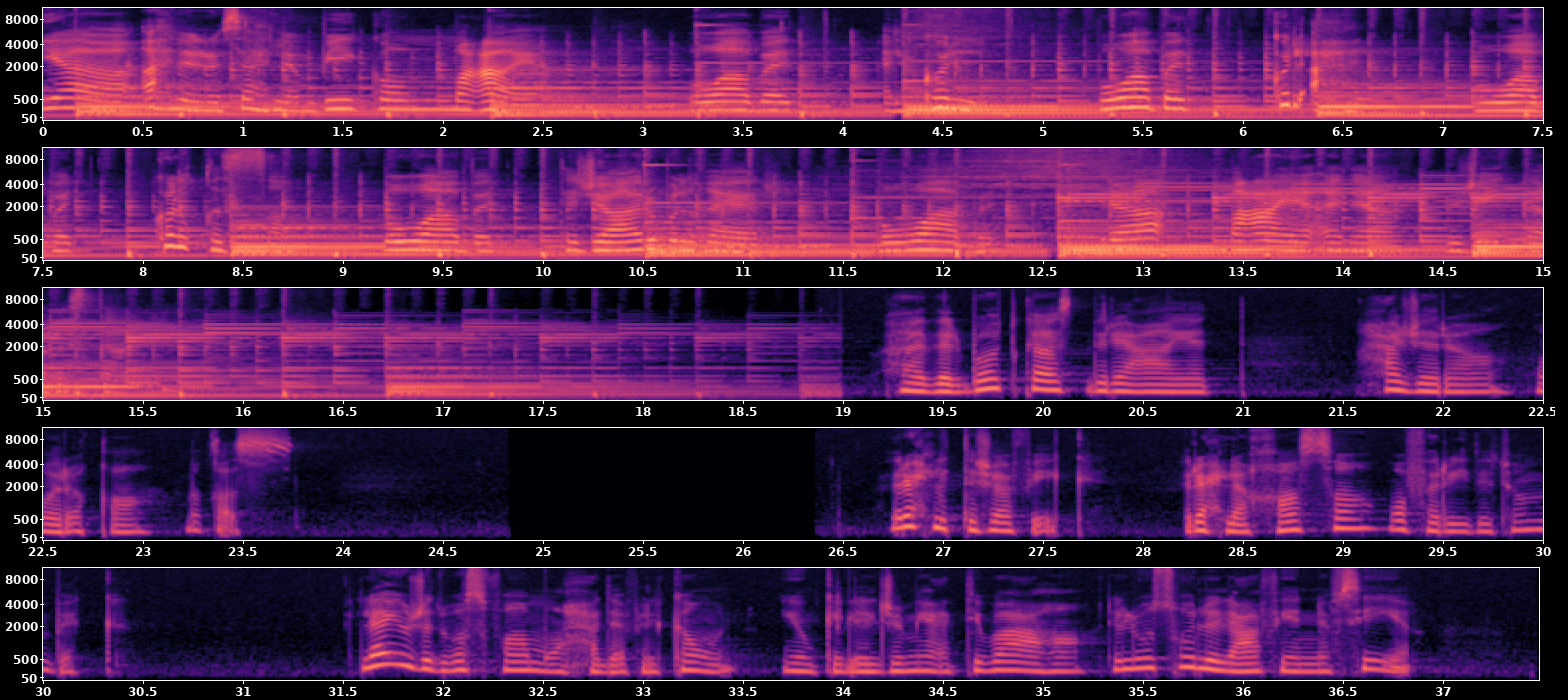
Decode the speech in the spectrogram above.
يا أهلا وسهلا بكم معايا. بوابة الكل بوابة كل أحد بوابة كل قصة بوابة تجارب الغير بوابة إثراء معايا أنا رجين داغستاني هذا البودكاست برعاية حجرة ورقة مقص. رحلة تشافيك. رحلة خاصة وفريدة بك. لا يوجد وصفة موحدة في الكون يمكن للجميع اتباعها للوصول للعافية النفسية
